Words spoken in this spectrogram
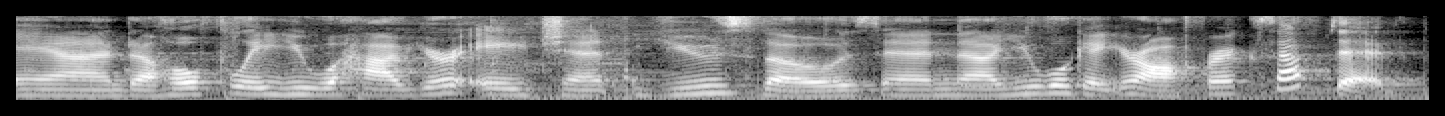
and uh, hopefully, you will have your agent use those and uh, you will get your offer accepted.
